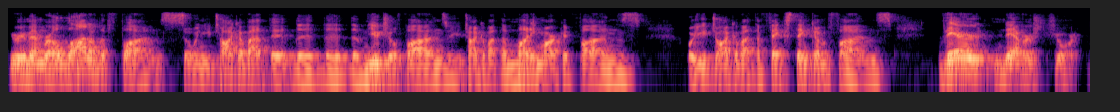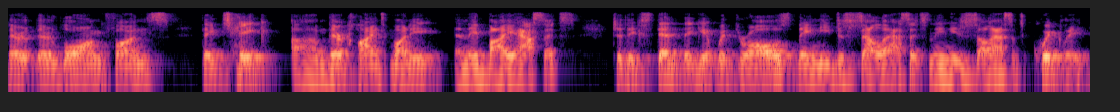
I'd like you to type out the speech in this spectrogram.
you remember a lot of the funds. So when you talk about the, the the the mutual funds, or you talk about the money market funds, or you talk about the fixed income funds, they're never short. They're they're long funds. They take um, their clients' money and they buy assets. To the extent they get withdrawals, they need to sell assets and they need to sell assets quickly.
